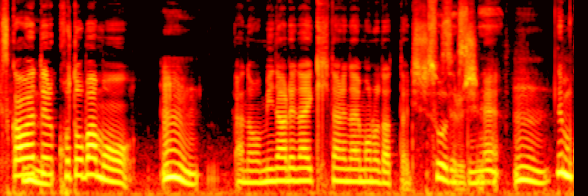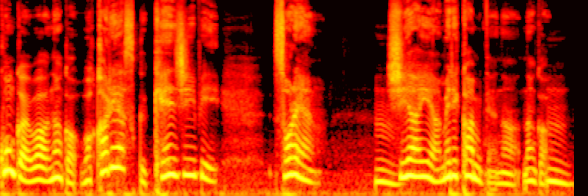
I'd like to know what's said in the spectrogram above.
使われてる言葉も、うん。あの見慣れない聞き慣れないものだったりすそうですね。るしね。うん、でも今回はなんか分かりやすく KGB ソ連うん。CIA アメリカみたいななんかうん。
